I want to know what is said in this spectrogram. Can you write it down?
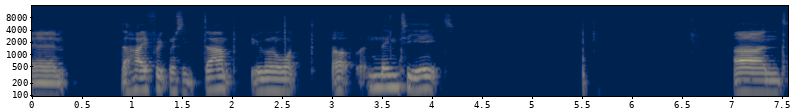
Um, the high frequency damp you're going to want up 98. And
